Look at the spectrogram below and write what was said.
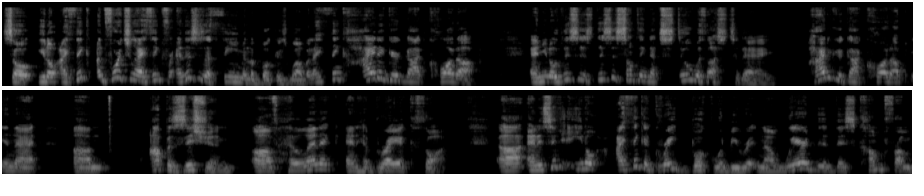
so you know i think unfortunately i think for and this is a theme in the book as well but i think heidegger got caught up and you know this is this is something that's still with us today heidegger got caught up in that um, opposition of hellenic and hebraic thought uh, and it's you know I think a great book would be written on where did this come from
